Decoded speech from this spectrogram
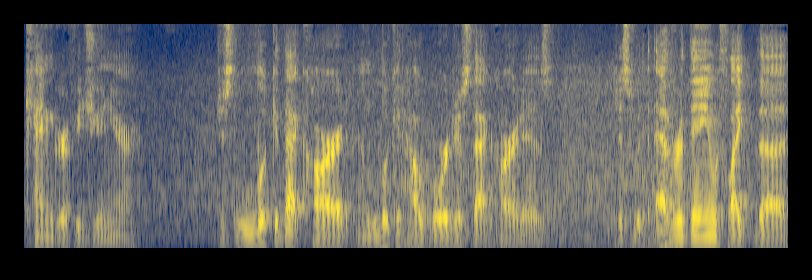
Ken Griffey Jr. Just look at that card and look at how gorgeous that card is. Just with everything with like the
